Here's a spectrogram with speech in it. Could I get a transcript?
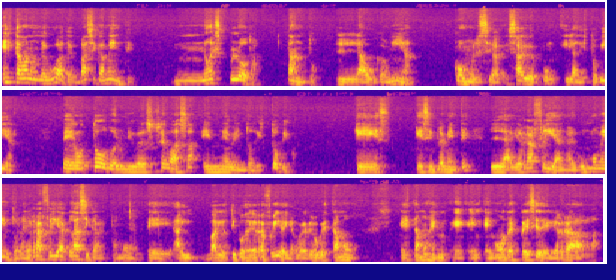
Esta Van Underwater básicamente no explota tanto la ucronía como el cyberpunk y la distopía pero todo el universo se basa en un evento distópico, que es que simplemente la Guerra Fría en algún momento, la Guerra Fría clásica, estamos, eh, hay varios tipos de Guerra Fría y ahora creo que estamos, estamos en, en, en otra especie de guerra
